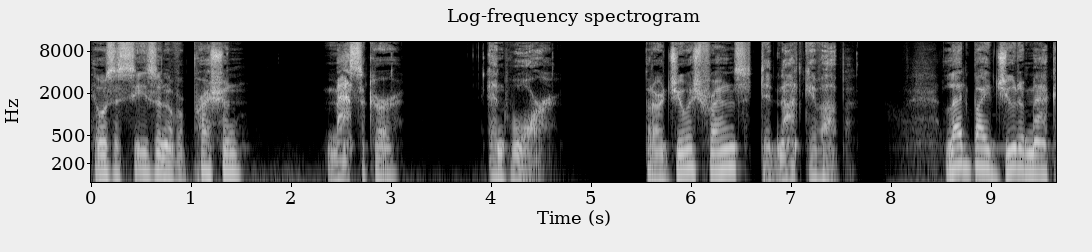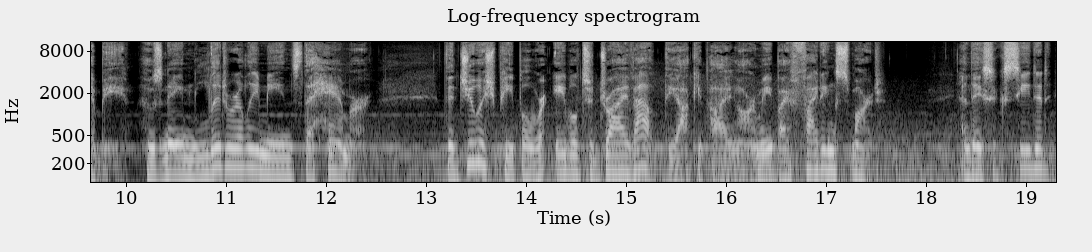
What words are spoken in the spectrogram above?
It was a season of oppression, massacre, and war. But our Jewish friends did not give up. Led by Judah Maccabee, whose name literally means the hammer, the Jewish people were able to drive out the occupying army by fighting smart, and they succeeded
